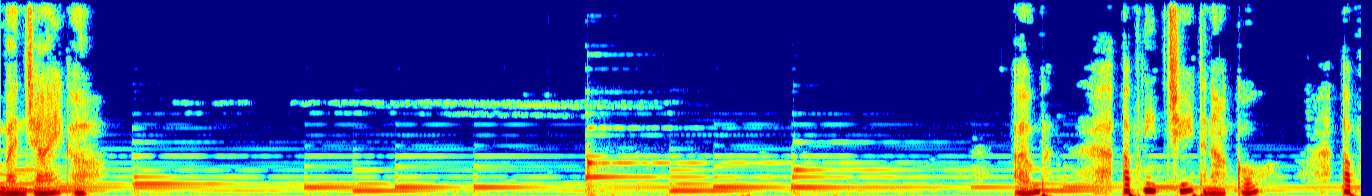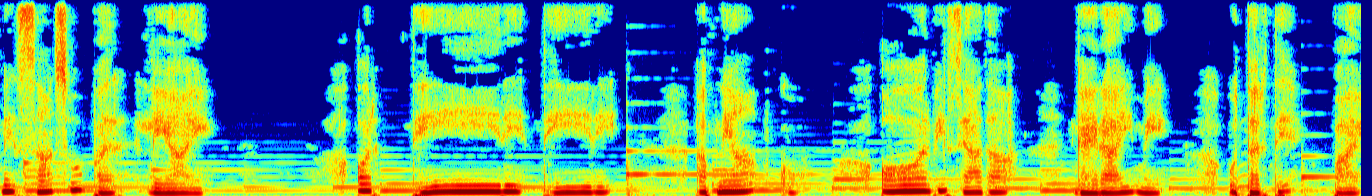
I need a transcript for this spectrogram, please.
बन जाएगा। चेतना को अपने सांसों पर ले आए और धीरे धीरे अपने आप को और भी ज़्यादा गहराई में उतरते पाए।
